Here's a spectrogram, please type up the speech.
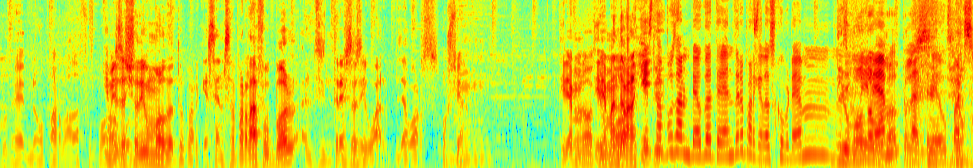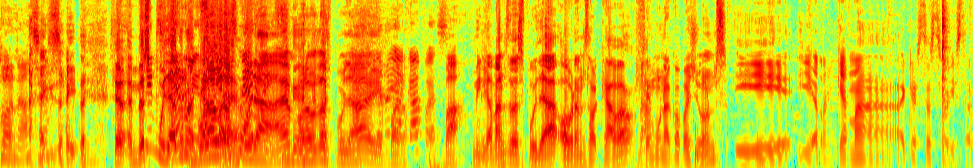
poder no parlar de futbol. I més això diu molt de tu, perquè sense parlar de futbol ens interesses igual. Llavors, Hòstia. mm, tirem, No, no, tirem endavant molt- I aquí. està posant veu de tendre perquè descobrem, Diu molt de descobrirem l'Andreu, persona. Exacte. Hem despullat una capa, Voleu eh? despullar, eh? Voleu despullar i... Bueno, va. Vinga, abans de despullar, obre'ns el cava, fem una copa junts i, i arrenquem a, a aquesta entrevista.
